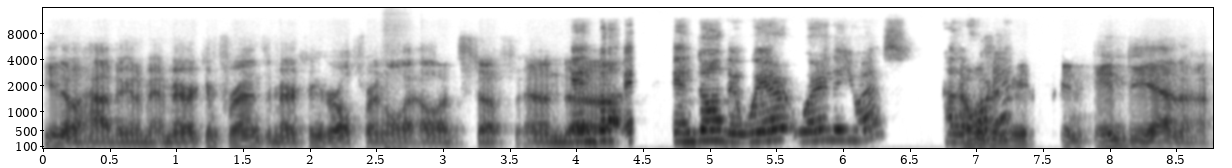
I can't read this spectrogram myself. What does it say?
you know, having an American friends, American girlfriend, all that, all that stuff, and And, uh, do- and donde? Where where in the U.S.? I was California? in, in Indiana,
